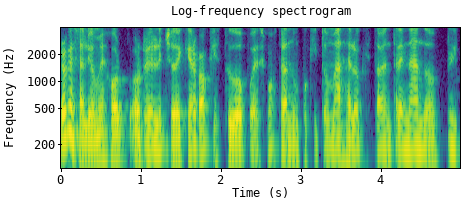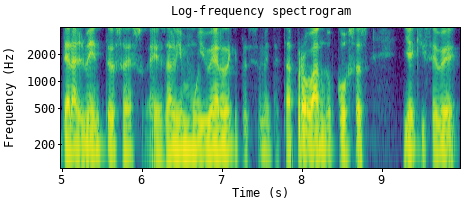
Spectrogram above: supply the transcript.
Creo que salió mejor por el hecho de que Rocky estuvo pues mostrando un poquito más de lo que estaba entrenando, literalmente, o sea, es, alguien muy verde que precisamente está probando cosas y aquí se ve,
